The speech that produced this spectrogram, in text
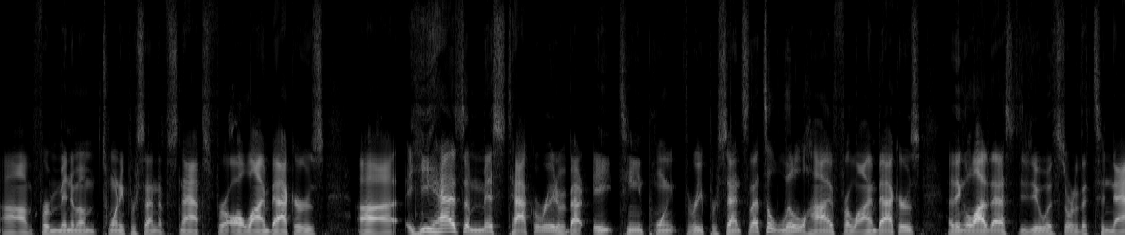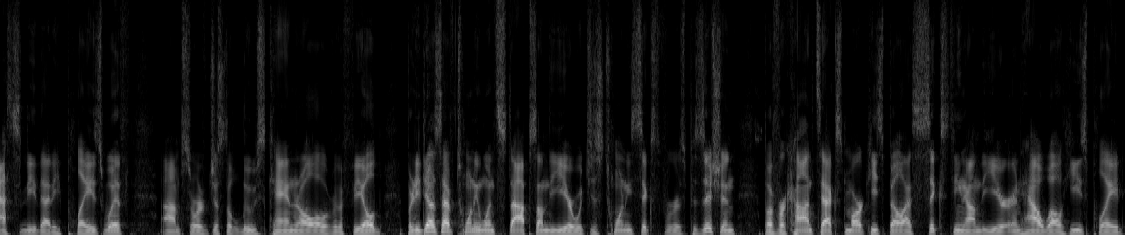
um, for minimum 20% of snaps for all linebackers. Uh, he has a missed tackle rate of about 18.3%, so that's a little high for linebackers. I think a lot of that has to do with sort of the tenacity that he plays with, um, sort of just a loose cannon all over the field. But he does have 21 stops on the year, which is 26 for his position. But for context, Markquese Bell has 16 on the year, and how well he's played.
